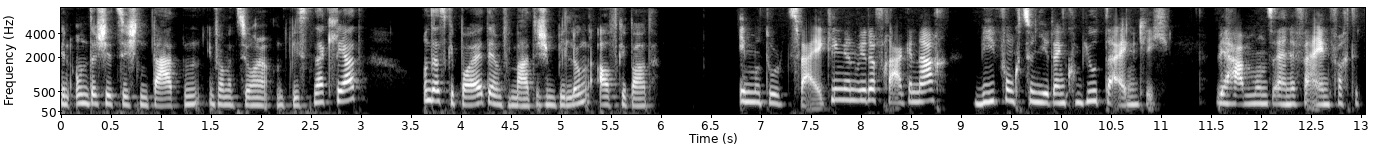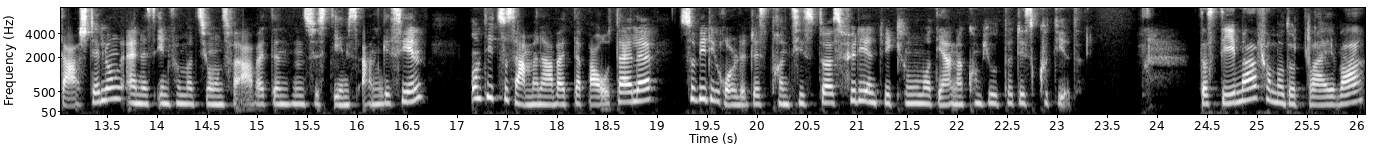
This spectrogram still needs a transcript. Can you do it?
den Unterschied zwischen Daten, Informationen und Wissen erklärt und das Gebäude der informatischen Bildung aufgebaut. Im Modul 2 gingen wir der Frage nach, wie funktioniert ein Computer eigentlich? Wir haben uns eine vereinfachte Darstellung eines informationsverarbeitenden Systems angesehen und die Zusammenarbeit der Bauteile sowie die Rolle des Transistors für die Entwicklung moderner Computer diskutiert. Das Thema von Modul 3 war,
